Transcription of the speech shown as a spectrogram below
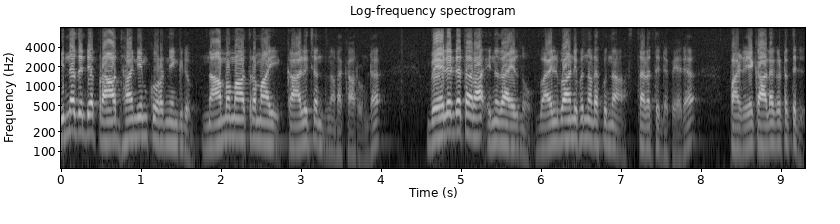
ഇന്നതിന്റെ പ്രാധാന്യം കുറഞ്ഞെങ്കിലും നാമമാത്രമായി കാലിച്ചന്ത നടക്കാറുണ്ട്. വേലന്റെ തറ എന്നതായിരുന്നു വയൽവാണിഭം നടക്കുന്ന സ്ഥലത്തിന്റെ പേര്. പഴയ കാലഘട്ടത്തിൽ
